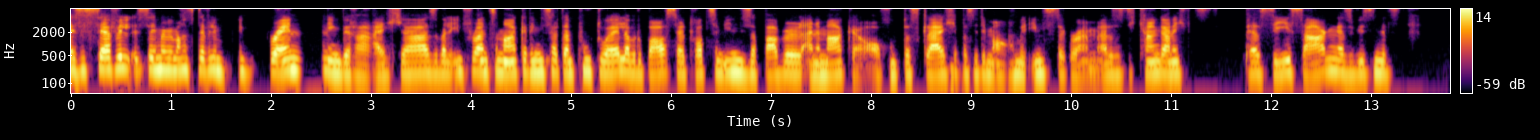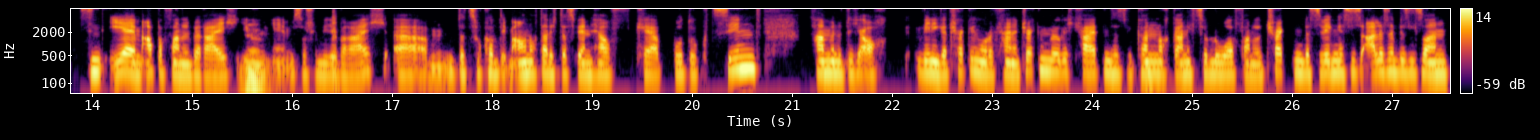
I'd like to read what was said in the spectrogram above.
es ist sehr viel, sag ich mal, wir machen sehr viel im, im Branding-Bereich, ja, also weil Influencer-Marketing ist halt dann punktuell, aber du baust halt trotzdem in dieser Bubble eine Marke auf. Und das Gleiche passiert eben auch mit Instagram. Ja. Das heißt, ich kann gar nicht per se sagen, also wir sind jetzt sind eher im Upper Funnel Bereich, ja. im, im, Social Media Bereich. Ähm, dazu kommt eben auch noch dadurch, dass wir ein Healthcare Produkt sind, haben wir natürlich auch weniger Tracking oder keine Tracking-Möglichkeiten. Das heißt, wir können noch gar nicht so Lower Funnel tracken. Deswegen ist es alles ein bisschen so ein,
